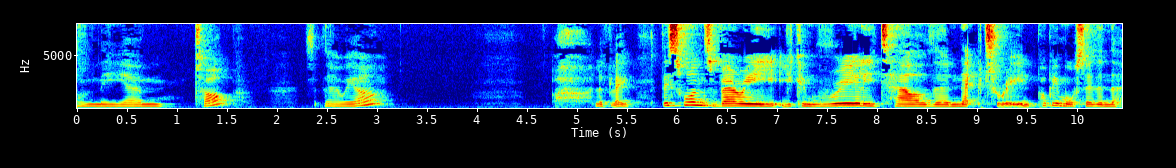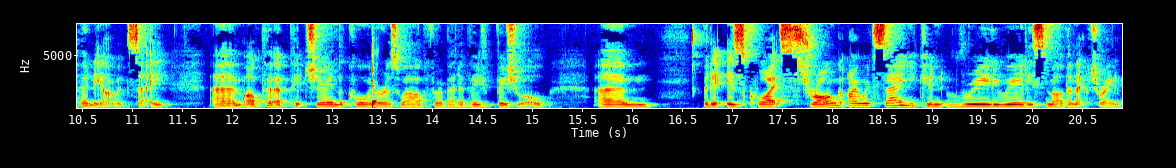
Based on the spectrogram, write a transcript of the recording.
on the um, top. So there we are. Oh, lovely. This one's very, you can really tell the nectarine, probably more so than the honey, I would say. Um, I'll put a picture in the corner as well for a better vi visual. Um, but it is quite strong, I would say. You can really, really smell the nectarine.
